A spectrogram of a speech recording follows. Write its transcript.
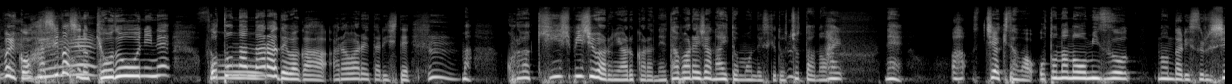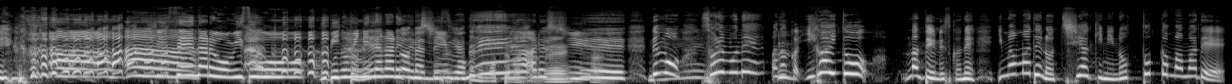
っぱりこう端々の挙動にね大人ならではが現れたりして、うん、まあこれはキービジュアルにあるからネタバレじゃないと思うんですけど、ちょっとあの、はい、ねあ。千秋さんは大人のお水を飲んだりするシーンが。神聖なるお水を。ビッになられてるシーンも。ね。あるし、えー、でもそれもねあなんか意外と、うん、なんていうんですかね今までの千秋にのっとったままで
